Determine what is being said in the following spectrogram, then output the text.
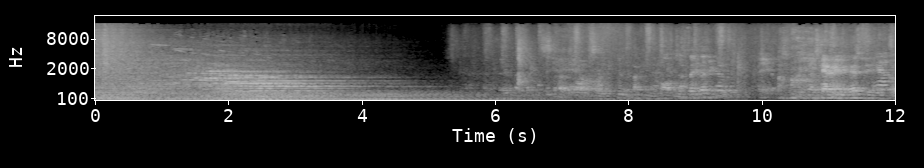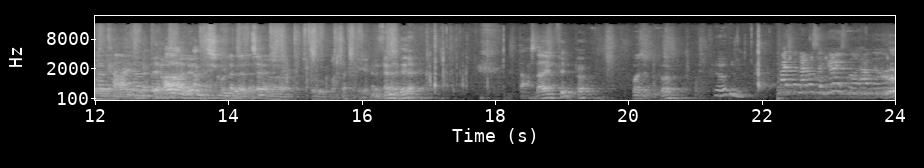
Det overvejer lidt, om vi skulle tage og... Hvad fanden er det? Der er stadig en film på. Prøv at sætte den på. Vi har faktisk været noget seriøst noget hernede.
